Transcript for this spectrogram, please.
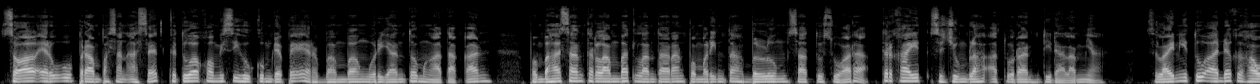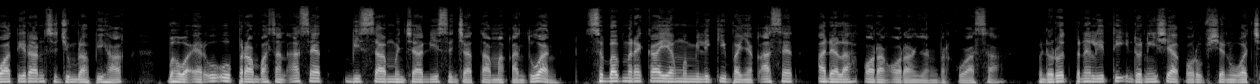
Soal RUU perampasan aset, Ketua Komisi Hukum DPR Bambang Wuryanto mengatakan pembahasan terlambat lantaran pemerintah belum satu suara terkait sejumlah aturan di dalamnya. Selain itu ada kekhawatiran sejumlah pihak bahwa RUU perampasan aset bisa menjadi senjata makan tuan, sebab mereka yang memiliki banyak aset adalah orang-orang yang berkuasa. Menurut peneliti Indonesia Corruption Watch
